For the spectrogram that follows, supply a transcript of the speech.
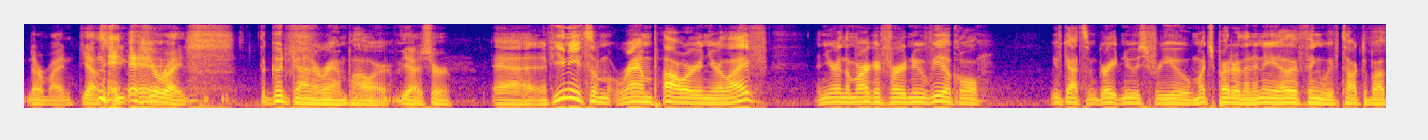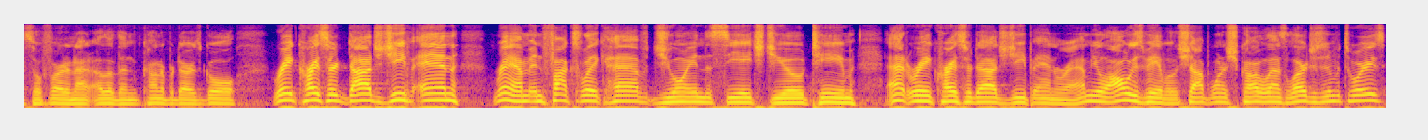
never mind. Yes, you- you're right. The good kind of ram power. Yeah, sure. Uh, and if you need some RAM power in your life and you're in the market for a new vehicle, we've got some great news for you. Much better than any other thing we've talked about so far tonight, other than Connor Bedard's goal. Ray Chrysler, Dodge, Jeep, and Ram in Fox Lake have joined the CHGO team at Ray Chrysler, Dodge, Jeep, and Ram. You'll always be able to shop one of Chicagoland's largest inventories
